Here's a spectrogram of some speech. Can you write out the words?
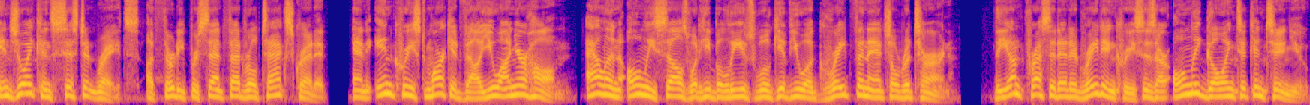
Enjoy consistent rates, a 30% federal tax credit, and increased market value on your home. Alan only sells what he believes will give you a great financial return. The unprecedented rate increases are only going to continue.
